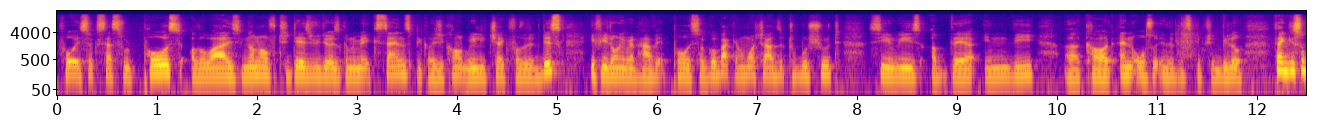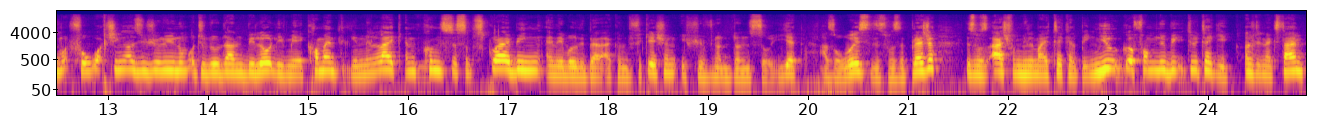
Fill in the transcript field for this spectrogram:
for a successful post. Otherwise, none of today's video is going to make sense because you can't really check for the disk if you don't even have it post. So go back and watch out the troubleshoot series up there in the uh, card and also in the description below. Thank you so much for watching. As usual, you know what to do down below. Leave me a comment, give me a like, and consider subscribing. Enable the bell icon notification if you've not done so yet. As always, this was a pleasure. This was Ash from Heal My Tech helping you go from newbie to techie. Until next time,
